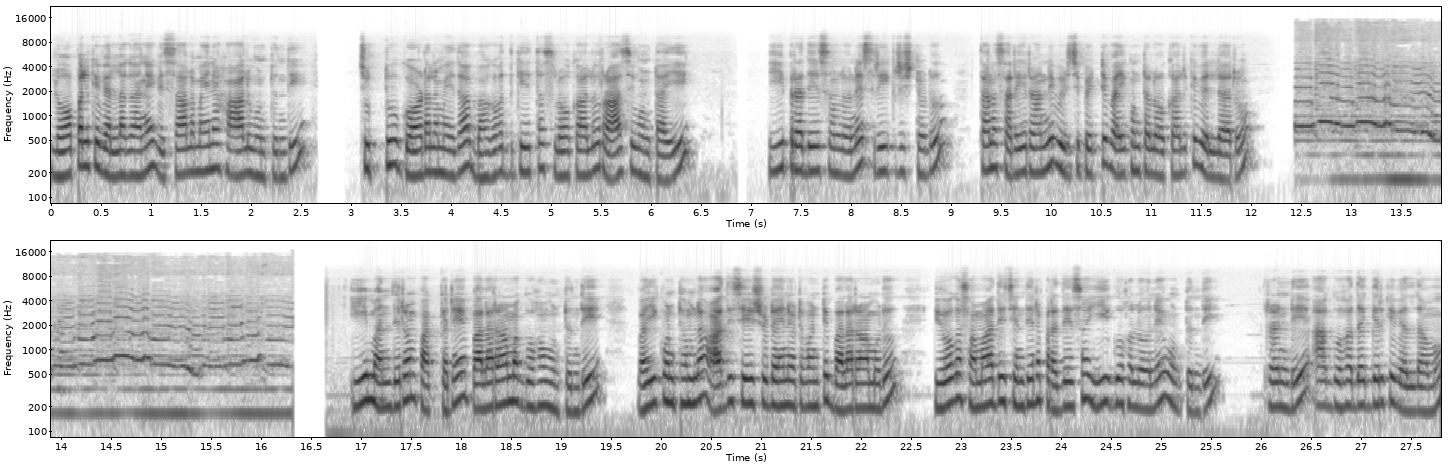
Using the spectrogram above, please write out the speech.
లోపలికి వెళ్ళగానే విశాలమైన హాల్ ఉంటుంది. చుట్టూ గోడల మీద భగవద్గీత శ్లోకాలు రాసి ఉంటాయి. ఈ ప్రదేశంలోనే శ్రీకృష్ణుడు తన శరీరాన్ని విడిచిపెట్టి వైకుంఠ లోకాలకి వెళ్ళారు. ఈ మందిరం పక్కనే బలరామ గుహ ఉంటుంది. వైకుంఠంలో ఆదిశేషుడైనటువంటి బలరాముడు యోగ సమాధి చెందిన ప్రదేశం ఈ గుహలోనే ఉంటుంది. రండి ఆ గుహ దగ్గరికి వెళ్దాము.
